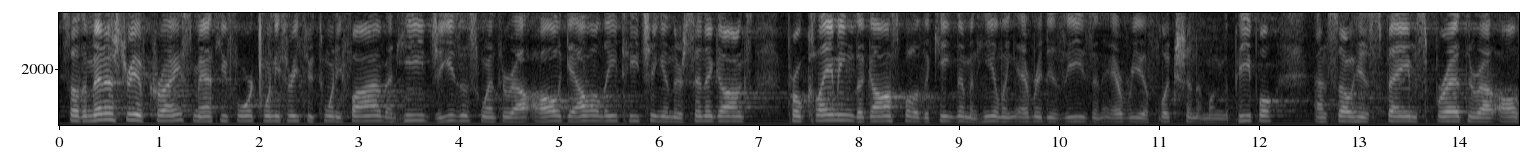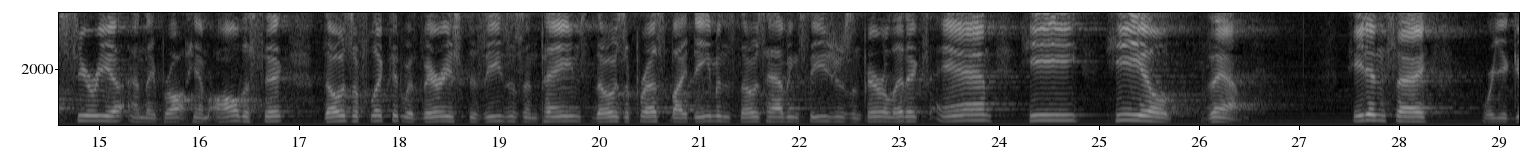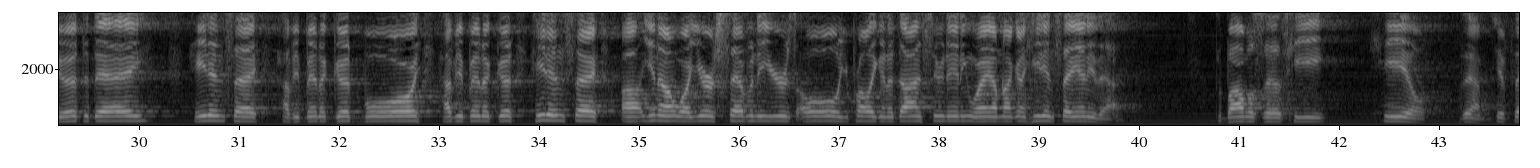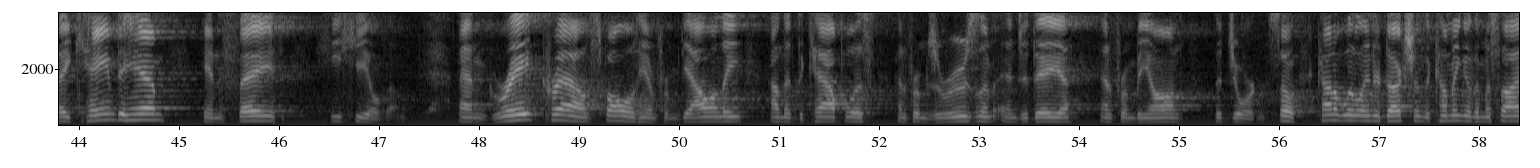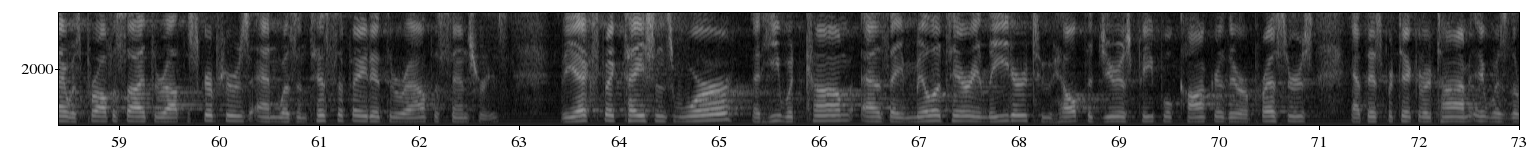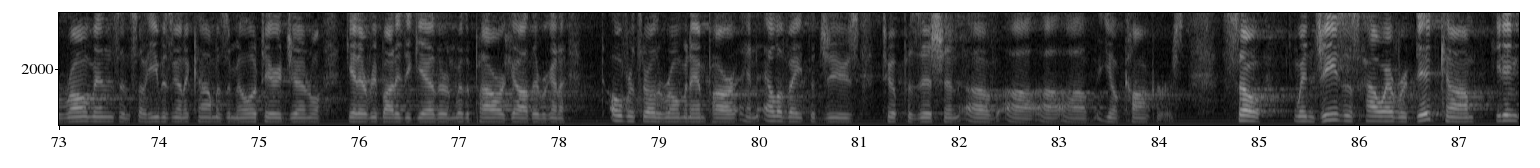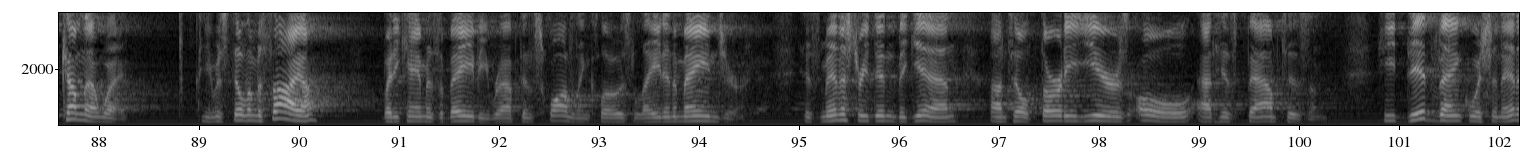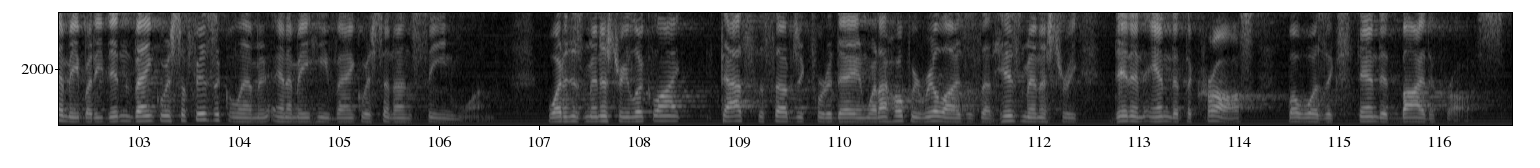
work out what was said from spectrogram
So the ministry of Christ, Matthew 4, 23 through 25, and he, Jesus, went throughout all Galilee, teaching in their synagogues, proclaiming the gospel of the kingdom and healing every disease and every affliction among the people. And so his fame spread throughout all Syria, and they brought him all the sick, those afflicted with various diseases and pains, those oppressed by demons, those having seizures and paralytics, and he healed them. He didn't say, Were you good today? He didn't say, Have you been a good boy? Have you been a good. He didn't say, uh, You know, well, you're 70 years old. You're probably going to die soon anyway. I'm not going to. He didn't say any of that. The Bible says he healed them. If they came to him in faith, he healed them. And great crowds followed him from Galilee and the Decapolis and from Jerusalem and Judea and from beyond the Jordan. So, kind of a little introduction. The coming of the Messiah was prophesied throughout the scriptures and was anticipated throughout the centuries. The expectations were that he would come as a military leader to help the Jewish people conquer their oppressors. At this particular time, it was the Romans, and so he was going to come as a military general, get everybody together, and with the power of God, they were going to overthrow the Roman Empire and elevate the Jews to a position of uh, uh, uh, you know conquerors. So when Jesus, however, did come, he didn't come that way. He was still the Messiah, but he came as a baby wrapped in swaddling clothes, laid in a manger. His ministry didn't begin until 30 years old at his baptism. He did vanquish an enemy, but he didn't vanquish a physical enemy, he vanquished an unseen one. What did his ministry look like? That's the subject for today. And what I hope we realize is that his ministry didn't end at the cross, but was extended by the cross.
